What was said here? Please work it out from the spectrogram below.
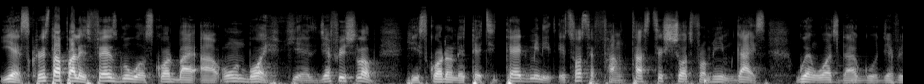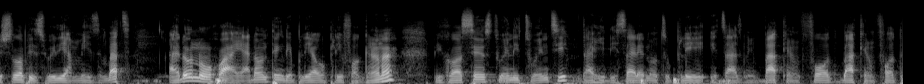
Yes, Crystal Palace first goal was scored by our own boy. Yes, Jeffrey Schlupp. He scored on the 33rd minute. It was a fantastic shot from him, guys. Go and watch that goal. Jeffrey Schlupp is really amazing. But I don't know why. I don't think the player will play for Ghana because since 2020 that he decided not to play, it has been back and forth, back and forth.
